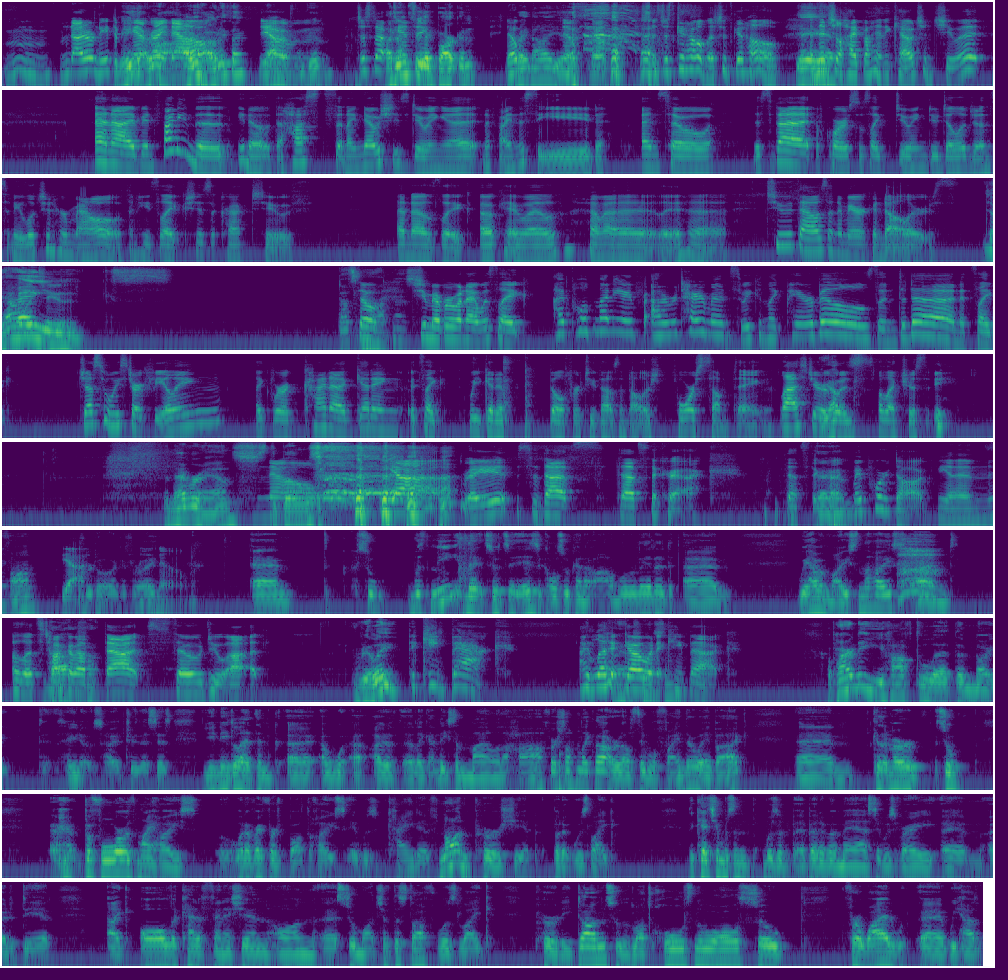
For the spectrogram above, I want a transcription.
mm, i don't need to me? Pant right I don't now have anything. yeah I'm, I'm good. just not I don't panting feel like barking nope right now. Yeah. nope nope let's just get home let's just get home yeah, and then yeah. she'll hide behind the couch and chew it and i've been finding the you know the husks and i know she's doing it and i find the seed and so this vet of course was like doing due diligence and he looked in her mouth and he's like she has a cracked tooth and i was like okay well how about like, uh, 2000 american dollars to pull a tooth Yikes. That's So, madness. Do you remember when I was like, I pulled money out of retirement so we can like pay our bills and da da? And it's like, just when we start feeling like we're kind of getting, it's like we get a bill for two thousand dollars for something. Last year Yep. it was electricity. It never ends. The No. bills. yeah, right. So that's that's the crack. That's the crack. My poor dog, man. Fun. Yeah, Your dog is right. know. Um, so with me, so it's, it is also kind of animal related. Um, we have a mouse in the house, and Oh, let's talk That- about that. So do I. really, It came back. I let it go and it came back. apparently, you have to let them know. Who knows how true this is? You need to let them uh, uh, out of uh, like at least a mile and a half or something like that, or else they will find their way back. Um, because I remember so before with my house, whenever I first bought the house, it was kind of not in poor shape, but it was like the kitchen was in, was a, a bit of a mess. It was very um, out of date. Like all the kind of finishing on uh, so much of the stuff was like poorly done. So there's lots of holes in the walls. So for a while, uh, we had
